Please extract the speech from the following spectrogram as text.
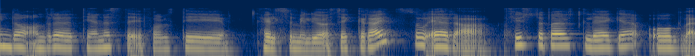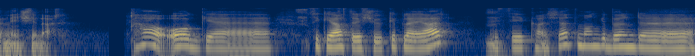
inn da andre tjenester i forhold til helse, miljø og sikkerhet, så er det fysioterapeut, lege og verneingeniør. Vi har òg eh, psykiatrisk sykepleier. Vi sier kanskje at mange bønder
